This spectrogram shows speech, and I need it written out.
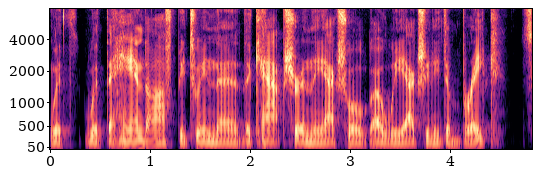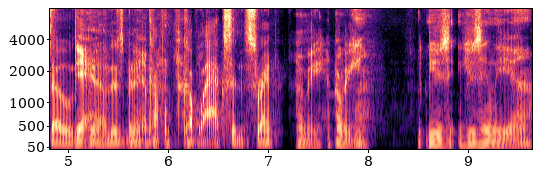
with with the handoff between the the capture and the actual. Uh, we actually need to break. So yeah. you know, there's been yeah. a couple couple accidents, right? Are we are we using using the uh,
